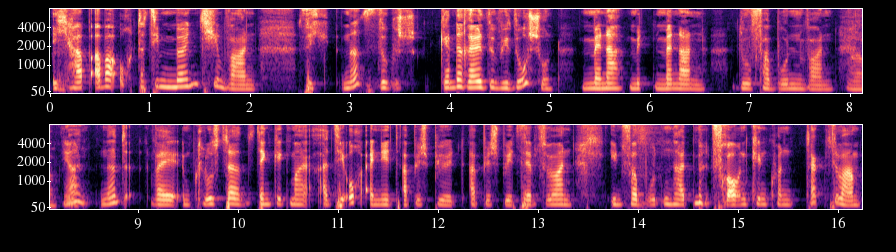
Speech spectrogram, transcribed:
Ich habe aber auch, dass sie Mönche waren, sich ne, so generell sowieso schon Männer mit Männern so verbunden waren. Ah, okay. Ja, ne, weil im Kloster, denke ich mal, hat sie auch einiges abgespielt, abgespielt, selbst wenn man ihnen verboten hat, mit Frauen keinen Kontakt zu haben.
